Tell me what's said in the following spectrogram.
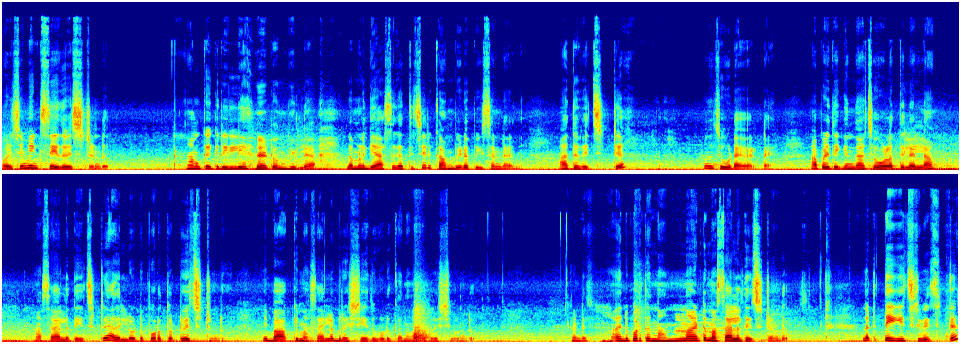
ഒഴിച്ച് മിക്സ് ചെയ്ത് വെച്ചിട്ടുണ്ട്. നമുക്ക് ഗ്രില്ല് ചെയ്യാനായിട്ടൊന്നുമില്ല. നമ്മൾ ഗ്യാസ് കത്തിച്ച് ഒരു കമ്പിയുടെ പീസ് ഉണ്ടായിരുന്നു. അത് വെച്ചിട്ട് ഒന്ന് ചൂടായി വരട്ടെ. അപ്പോഴത്തേക്കും എന്താ ചോളത്തിലെല്ലാം മസാല തേച്ചിട്ട് അതിലോട്ട് പുറത്തോട്ട് വെച്ചിട്ടുണ്ട്. ഇനി ബാക്കി മസാല ബ്രഷ് ചെയ്ത് കൊടുക്കാം. നമുക്ക് ബ്രഷ് കൊണ്ട്. കണ്ട്? അതിന്റെ പുറത്ത് നന്നായിട്ട് മസാല തേച്ചിട്ടുണ്ട്. എന്നിട്ട് തേച്ചിട്ട് വെച്ചിട്ട്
